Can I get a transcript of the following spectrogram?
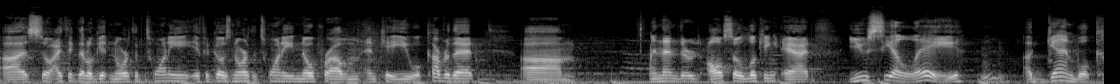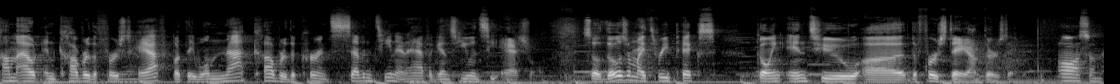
Uh, so I think that'll get north of 20. If it goes north of 20, no problem. NKU will cover that. Um, and then they're also looking at UCLA. Again, will come out and cover the first half, but they will not cover the current 17 and a half against UNC Asheville. So those are my three picks going into uh, the first day on Thursday. Awesome.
